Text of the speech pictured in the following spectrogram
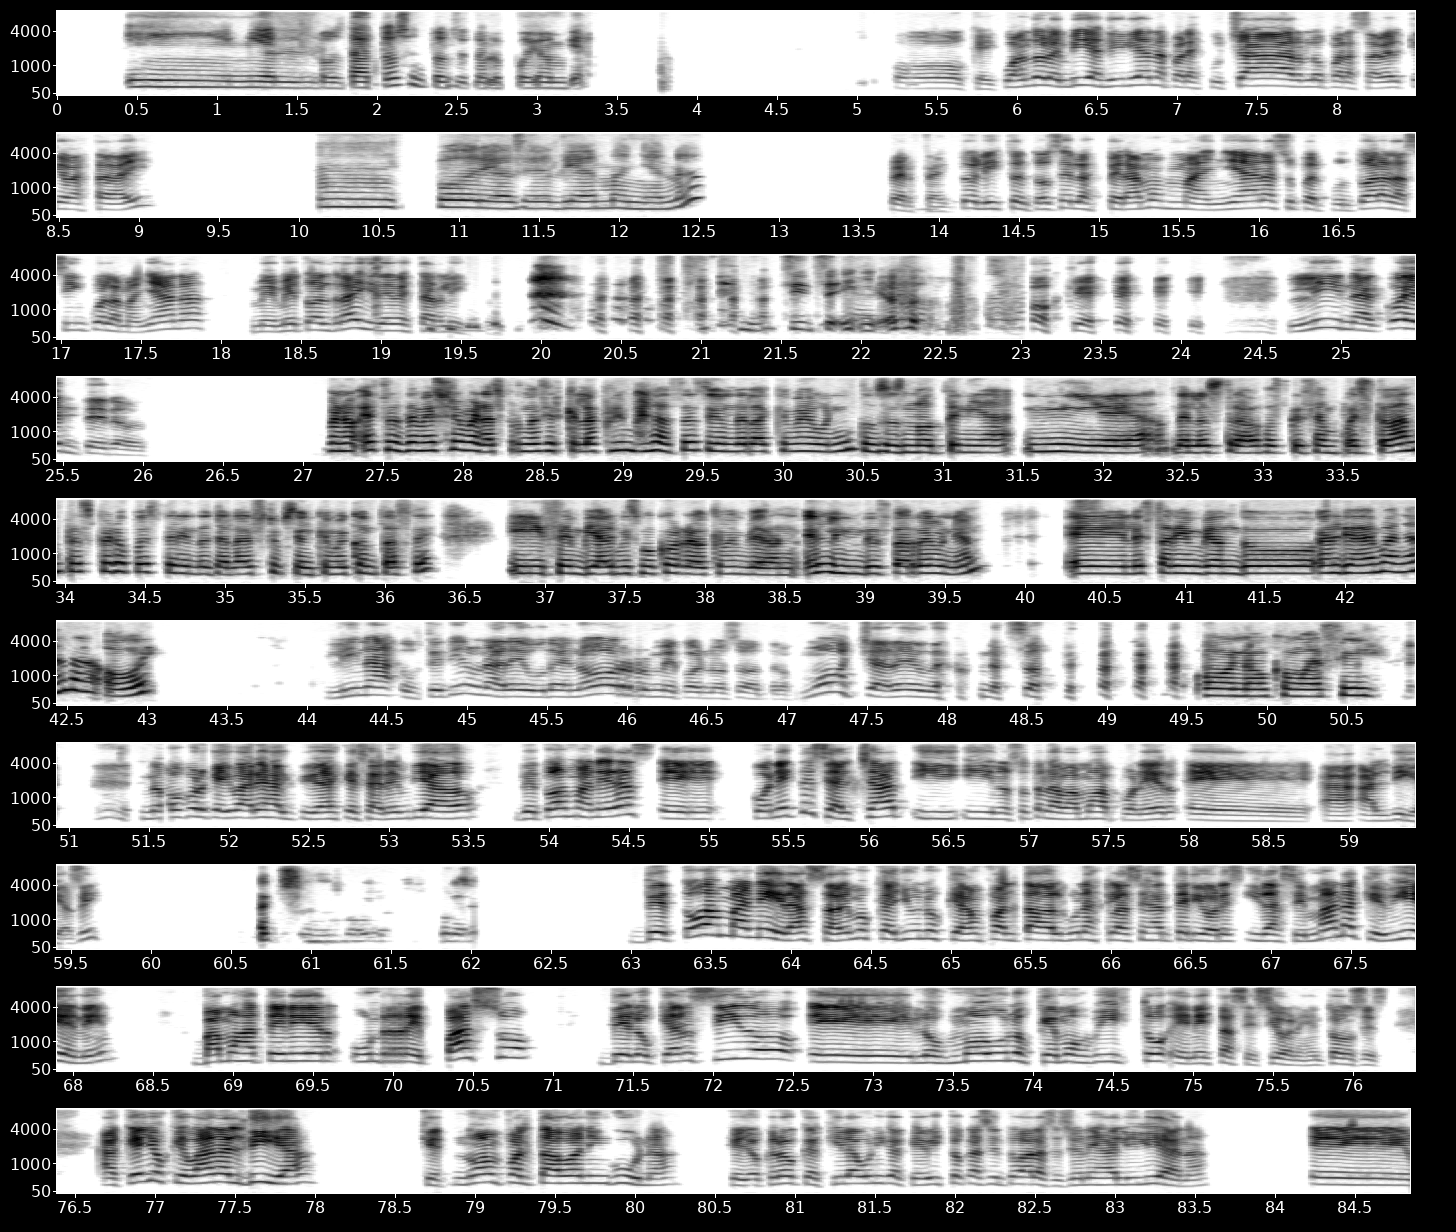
y ni el, los datos, entonces no lo puedo enviar. Ok, ¿cuándo lo envías, Liliana, para escucharlo, para saber qué va a estar ahí? Mm, Podría ser el día de mañana. Perfecto, listo. Entonces lo esperamos mañana, súper puntual a las 5 de la mañana. Me meto al drive y debe estar listo. Sí, señor. Ok. Lina, cuéntenos. Bueno, esta es de mis primeras, por no decir que la primera sesión de la que me uní, entonces no tenía ni idea de los trabajos que se han puesto antes, pero pues teniendo ya la descripción que me contaste y se envía el mismo correo que me enviaron el link de esta reunión, eh, le estaría enviando el día de mañana o hoy. Lina, usted tiene una deuda enorme con nosotros, mucha deuda con nosotros. ¿O no? ¿Cómo así? No, porque hay varias actividades que se han enviado. De todas maneras, eh, conéctese al chat y, y, nosotros la vamos a poner eh, a, al día, ¿sí? De todas maneras, sabemos que hay unos que han faltado algunas clases anteriores y la semana que viene vamos a tener un repaso de lo que han sido eh, los módulos que hemos visto en estas sesiones. Entonces, aquellos que van al día, que no han faltado a ninguna, que yo creo que aquí la única que he visto casi en todas las sesiones es a Liliana, eh,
